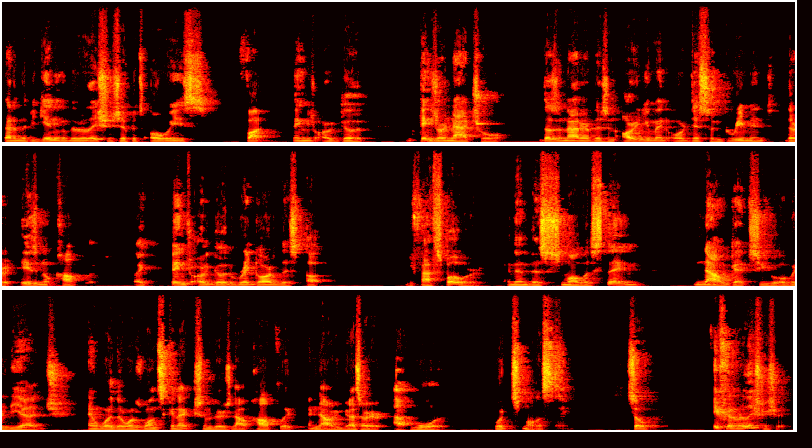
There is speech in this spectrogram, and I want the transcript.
that in the beginning of the relationship, it's always fun. Things are good. Things are natural. It doesn't matter if there's an argument or disagreement, there is no conflict. Like things are good regardless of. You fast forward, and then the smallest thing now gets you over the edge and where there was once connection, there's now conflict, and now you guys are at war with the smallest thing. So, if you're in a relationship,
